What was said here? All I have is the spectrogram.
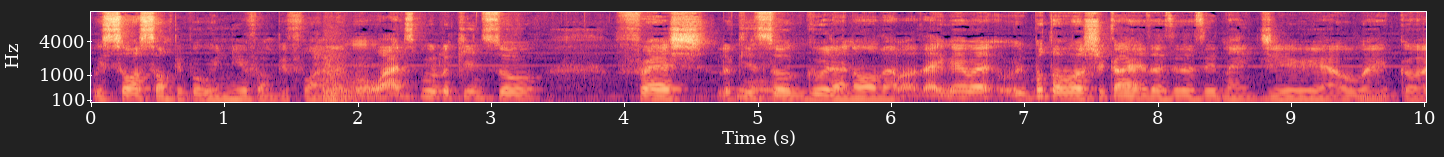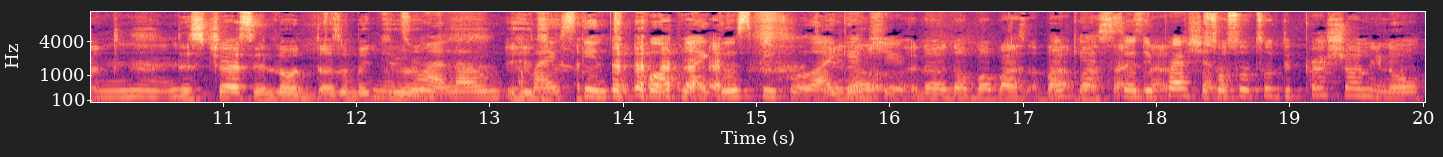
we saw some people we knew from before, and like, mm-hmm. oh, why are these people looking so fresh, looking so mm-hmm. good, and all that? Was like, we both of us shook our heads and said, I said, Nigeria, oh my mm-hmm. god, the stress alone doesn't make you you. don't allow it- my skin to pop like those people. I you get know, you. No, no, but but, but, Okay, but so besides that- depression. so so so depression, you know,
